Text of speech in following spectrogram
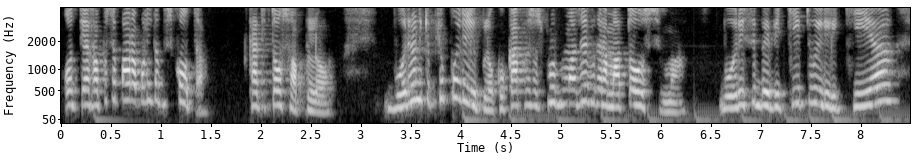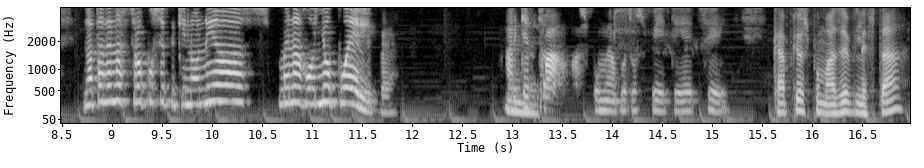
ότι αγαπούσε πάρα πολύ τα μπισκότα. Κάτι τόσο απλό. Μπορεί να είναι και πιο πολύπλοκο. Κάποιος, ας πούμε, που μαζεύει γραμματόσημα μπορεί στην παιδική του ηλικία να ήταν ένας τρόπος επικοινωνίας με ένα γονιό που έλειπε. Ναι. Αρκετά, ας πούμε, από το σπίτι, έτσι. Κάποιος που μαζεύει λεφτά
